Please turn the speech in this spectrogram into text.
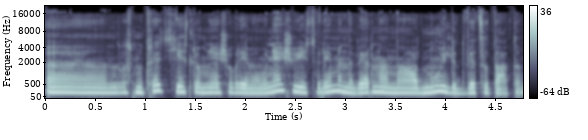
Э, надо посмотреть, есть ли у меня еще время. У меня еще есть время, наверное, на одну или две цитаты.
